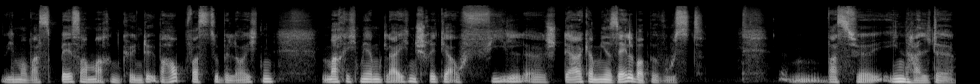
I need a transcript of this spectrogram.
wie man was besser machen könnte, überhaupt was zu beleuchten, mache ich mir im gleichen Schritt ja auch viel äh, stärker mir selber bewusst. Was für Inhalte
